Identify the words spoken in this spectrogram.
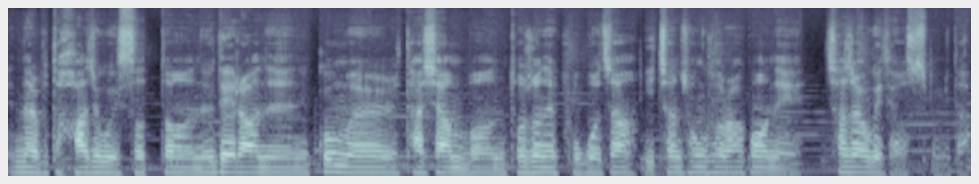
옛날부터 가지고 있었던 의대라는 꿈을 다시 한번 도전해 보고자 이천 청솔학원에 찾아오게 되었습니다.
